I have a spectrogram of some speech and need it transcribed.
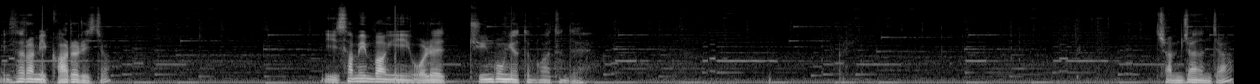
이 사람이 가를이죠? 이 3인방이 원래 주인공이었던 것 같은데. 잠자는 자?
